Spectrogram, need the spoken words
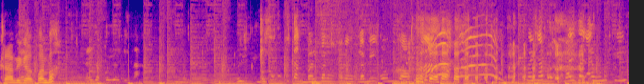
Grabe ka kuan ba? Gusto Balbalan ka ng lamion ba? May balbal, I wanna taste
